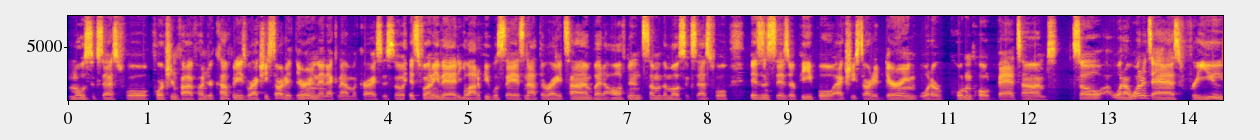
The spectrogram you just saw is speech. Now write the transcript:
most successful Fortune 500 companies were actually started during that economic crisis. So it's funny that a lot of people say it's not the right time, but often some of the most successful businesses or people actually started during what are quote unquote bad times. So, what I wanted to ask for you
